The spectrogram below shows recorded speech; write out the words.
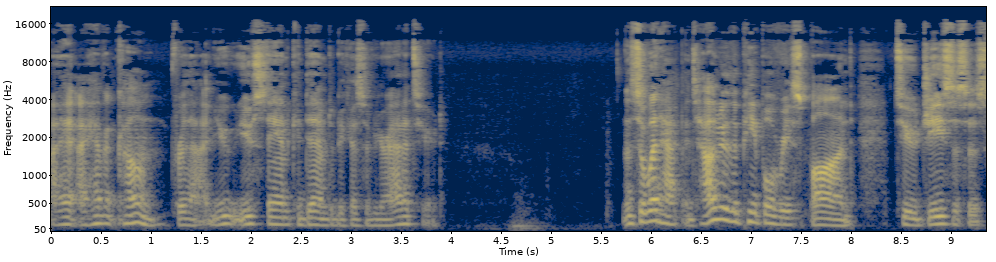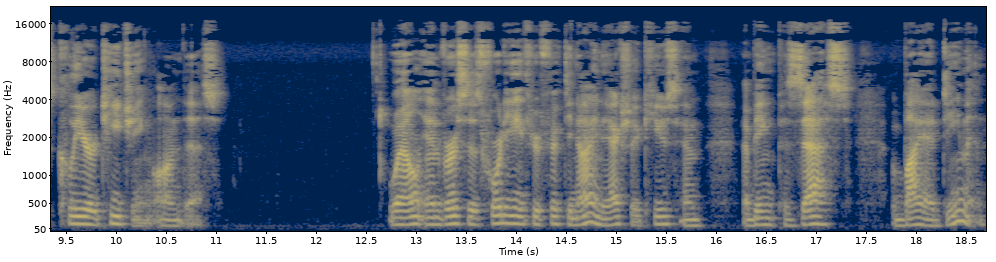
I, I haven't come for that. You, you stand condemned because of your attitude. And so what happens? How do the people respond to Jesus' clear teaching on this? Well, in verses 48 through 59, they actually accuse him of being possessed by a demon.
